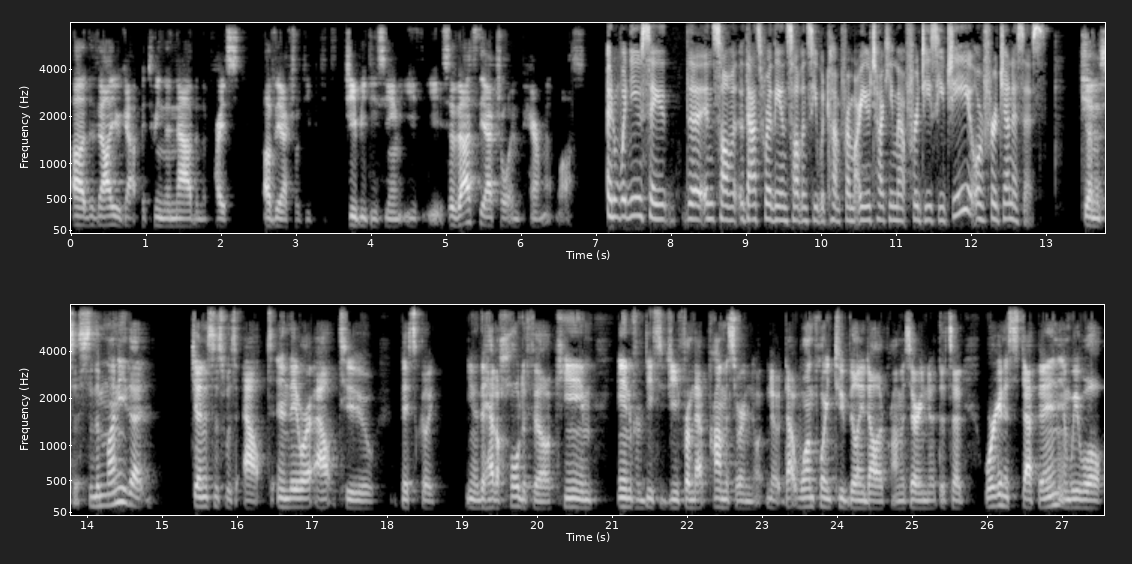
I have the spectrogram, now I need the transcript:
uh, the value gap between the NAV and the price of the actual GBTC and ETH. So that's the actual impairment loss. And when you say the insolvent, that's where the insolvency would come from. Are you talking about for DCG or for Genesis? Genesis. So the money that Genesis was out, and they were out to basically, you know, they had a hole to fill, came in from DCG from that promissory note, that $1.2 billion promissory note that said, we're going to step in and we will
